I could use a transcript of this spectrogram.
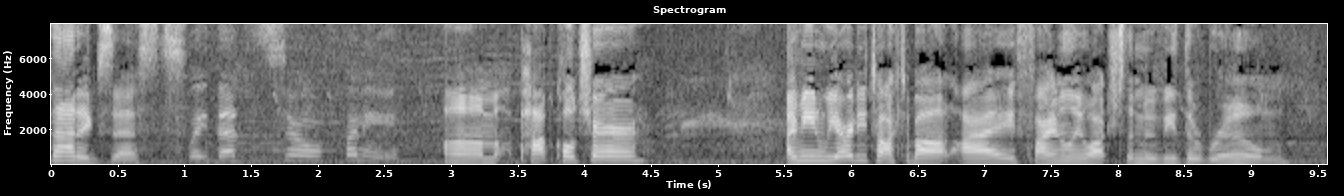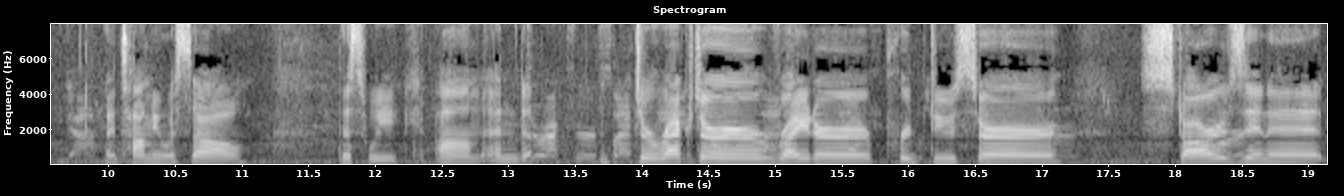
That exists. Wait, that's so funny. Um pop culture. I mean, we already talked about I finally watched the movie The Room Yeah. by Tommy Wiseau this week. Um and Director director, writer, producer. producer, stars in it.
